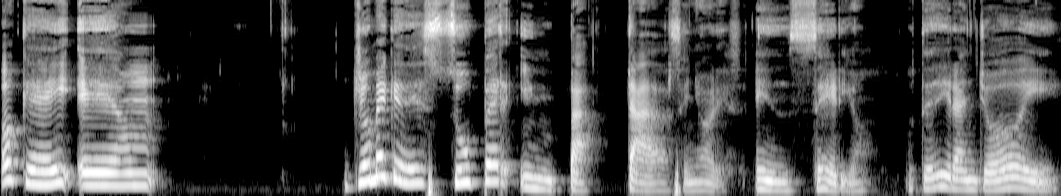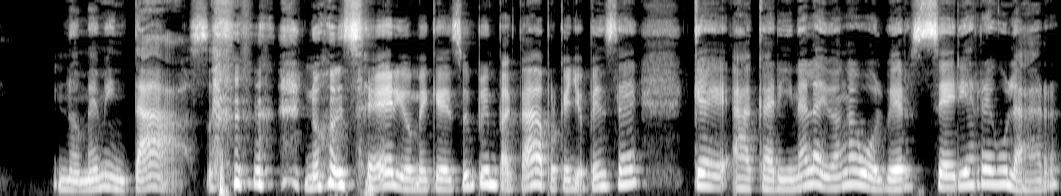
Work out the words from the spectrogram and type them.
Ok, em, yo me quedé súper impactada, señores, en serio. Ustedes dirán, yo y no me mintas. no, en serio, me quedé súper impactada porque yo pensé que a Karina la iban a volver serie regular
